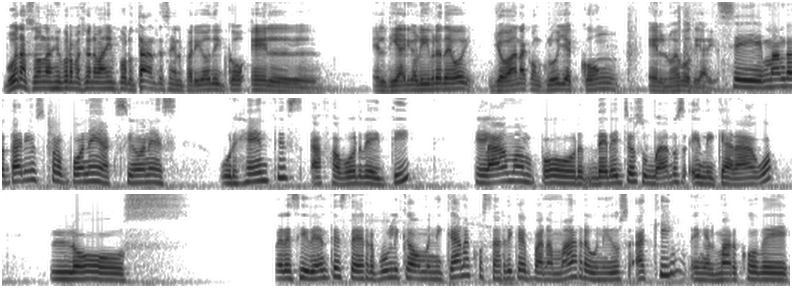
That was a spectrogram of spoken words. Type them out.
Buenas son las informaciones más importantes en el periódico El el diario libre de hoy. Joana concluye con el nuevo diario. Sí, mandatarios proponen acciones urgentes a favor de Haití, claman por derechos humanos en Nicaragua. Los presidentes de República Dominicana, Costa Rica y Panamá, reunidos aquí en el marco de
